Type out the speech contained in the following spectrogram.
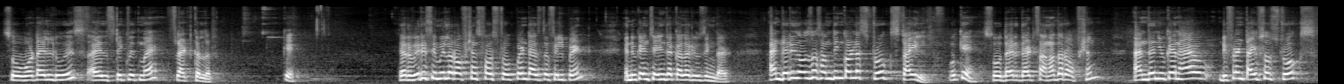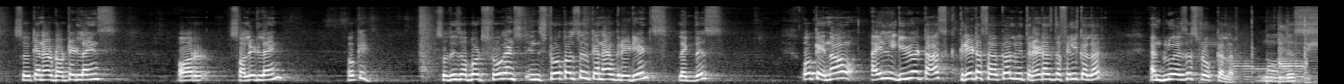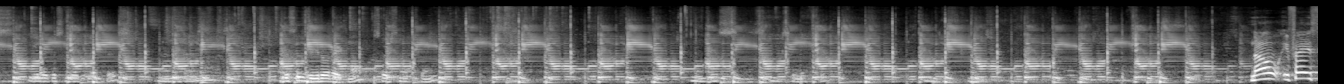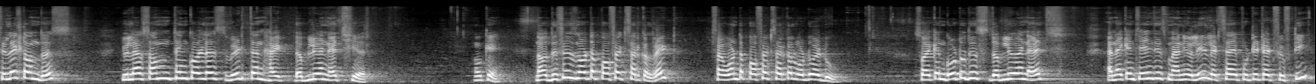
So what I'll do is I'll stick with my flat color. Okay. There are very similar options for stroke paint as the fill paint and you can change the color using that. And there is also something called a stroke style. Okay. So there, that's another option. And then you can have different types of strokes. So you can have dotted lines or solid line. Okay. So this is about stroke and in stroke also you can have gradients like this. Okay, now I will give you a task, create a circle with red as the fill color and blue as the stroke color. No, this you like to select like this. this is zero right now, so it's not showing. Now if I select on this, you will have something called as width and height, W and H here. Okay. Now this is not a perfect circle, right? If I want a perfect circle, what do I do? So I can go to this W and H and I can change this manually. Let's say I put it at 50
